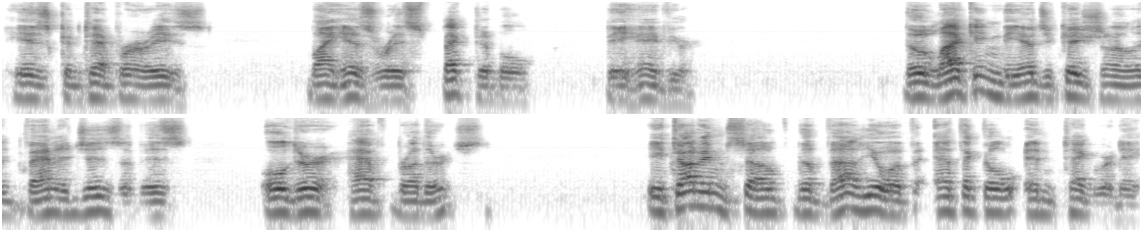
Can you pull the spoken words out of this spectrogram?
his contemporaries by his respectable behavior. Though lacking the educational advantages of his older half brothers, he taught himself the value of ethical integrity.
